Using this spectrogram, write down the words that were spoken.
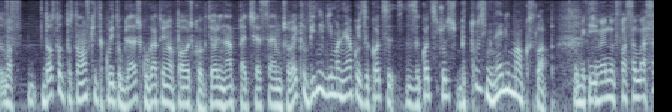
в доста от постановките, които гледаш, когато има повече актьори, над 5, 6, 7 човека, винаги има някой, за който се, за който се чудиш, бе, този не е ли малко слаб? Обикновено това съм аз.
